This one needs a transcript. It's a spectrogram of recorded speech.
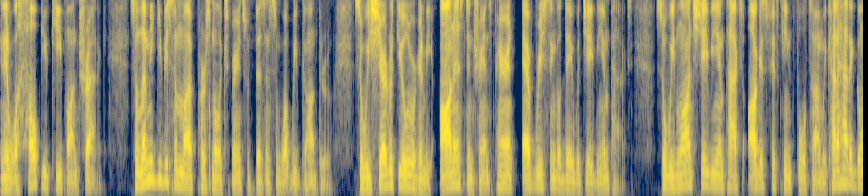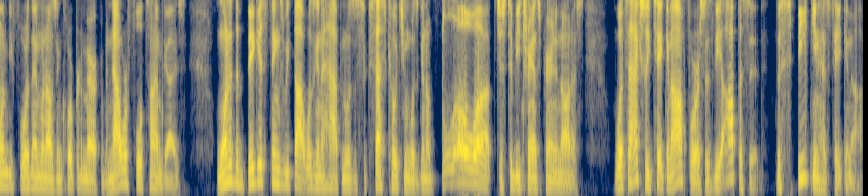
and it will help you keep on track. So, let me give you some uh, personal experience with business and what we've gone through. So, we shared with you we're going to be honest and transparent every single day with JV Impacts. So, we launched JV Impacts August 15th full time. We kind of had it going before then when I was in corporate America, but now we're full time, guys. One of the biggest things we thought was going to happen was a success coaching was going to blow up, just to be transparent and honest. What's actually taken off for us is the opposite. The speaking has taken off.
